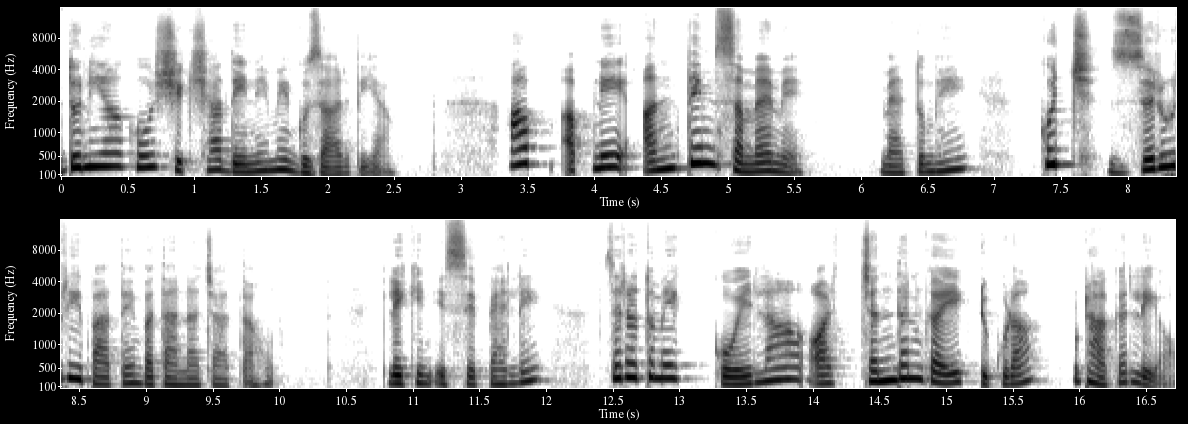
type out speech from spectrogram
दुनिया को शिक्षा देने में गुजार दिया। अब अपने अंतिम समय में मैं तुम्हें कुछ ज़रूरी बातें बताना चाहता हूँ। लेकिन इससे पहले ज़रा तुम एक कोयला और चंदन का एक टुकड़ा उठाकर ले आओ।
